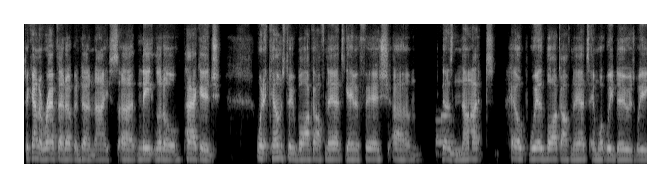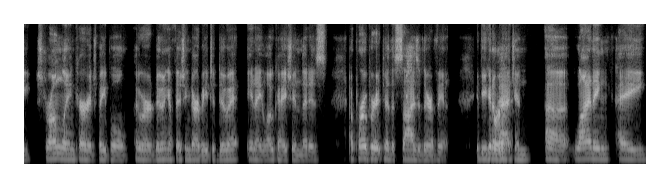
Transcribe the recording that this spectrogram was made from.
to kind of wrap that up into a nice, uh, neat little package. When it comes to block off nets, game of fish um, does not help with block off nets. And what we do is we strongly encourage people who are doing a fishing derby to do it in a location that is appropriate to the size of their event. If you can Correct. imagine uh, lining a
